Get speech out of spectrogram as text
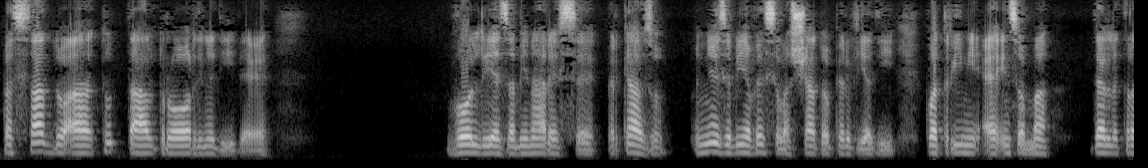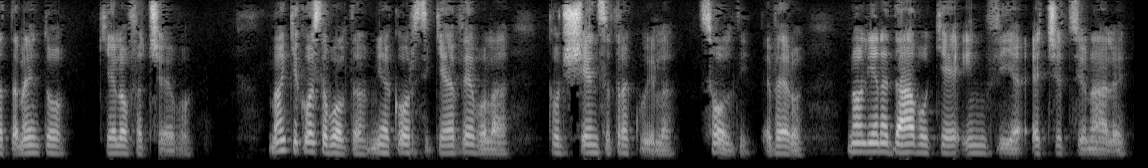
passando a tutt'altro ordine di idee. Volli esaminare se, per caso, Agnese mi avesse lasciato per via di quattrini e, insomma, del trattamento che lo facevo. Ma anche questa volta mi accorsi che avevo la coscienza tranquilla. Soldi, è vero, non gliene davo che in via eccezionale.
